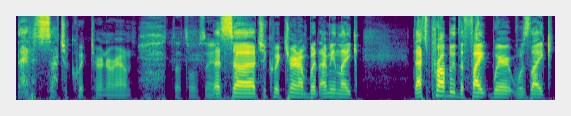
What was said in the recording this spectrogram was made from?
That is such a quick turnaround. that's what I'm saying. That's such a quick turnaround. But I mean, like, that's probably the fight where it was like,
